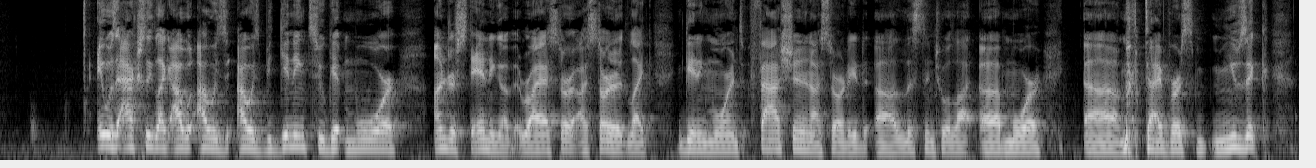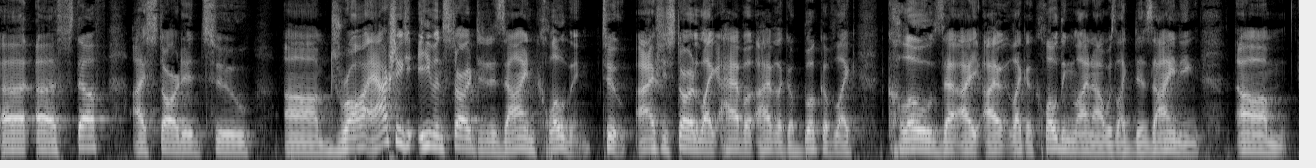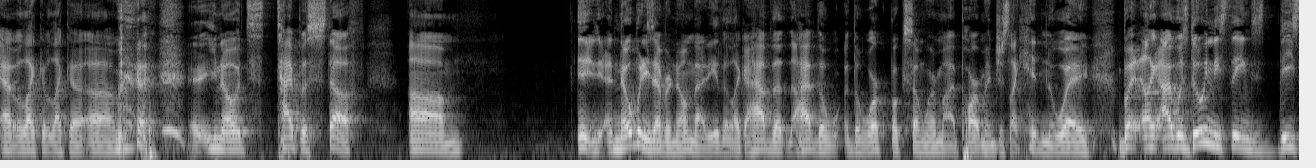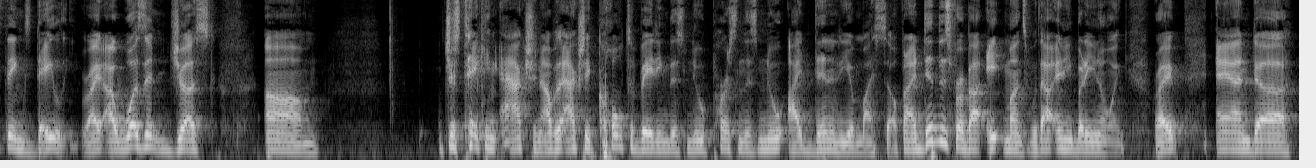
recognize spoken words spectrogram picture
it was actually like I, w- I was I was beginning to get more understanding of it. Right, I started I started like getting more into fashion. I started uh, listening to a lot uh, more um, diverse music uh, uh, stuff. I started to um, draw. I actually even started to design clothing too. I actually started like I have a I have like a book of like clothes that I I like a clothing line I was like designing um like like a um you know type of stuff. Um, it, nobody's ever known that either. Like I have the I have the the workbook somewhere in my apartment, just like hidden away. But like I was doing these things these things daily, right? I wasn't just um just taking action. I was actually cultivating this new person, this new identity of myself. And I did this for about eight months without anybody knowing, right? And, uh,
